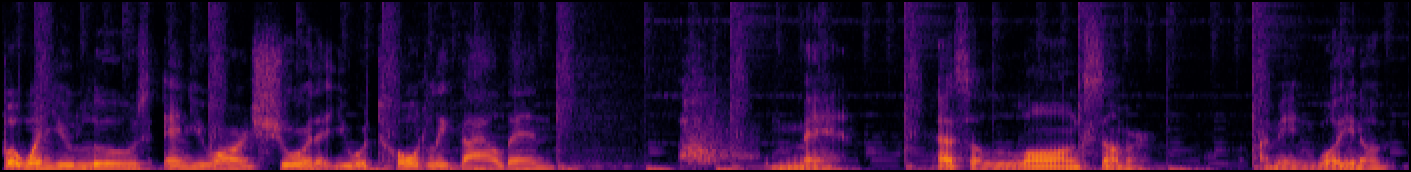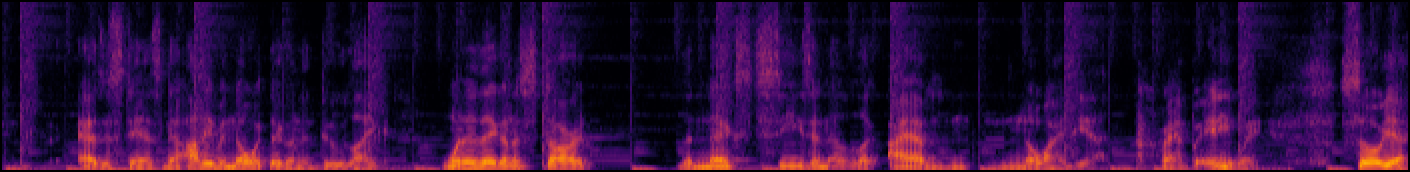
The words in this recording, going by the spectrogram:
But when you lose and you aren't sure that you were totally dialed in, oh, man, that's a long summer. I mean, well, you know, as it stands now, I don't even know what they're going to do. Like, when are they going to start the next season? Look, I have n- no idea, right? But anyway, so yeah.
